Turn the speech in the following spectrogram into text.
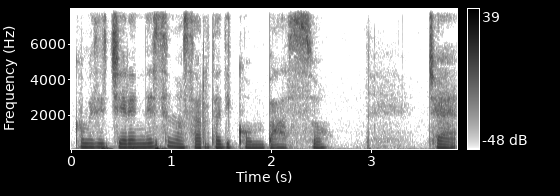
come se ci rendesse una sorta di compasso, cioè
